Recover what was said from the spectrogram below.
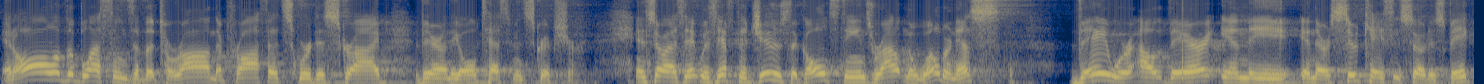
And all of the blessings of the Torah and the prophets were described there in the Old Testament scripture. And so, as it was if the Jews, the Goldsteins, were out in the wilderness, they were out there in, the, in their suitcases, so to speak,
